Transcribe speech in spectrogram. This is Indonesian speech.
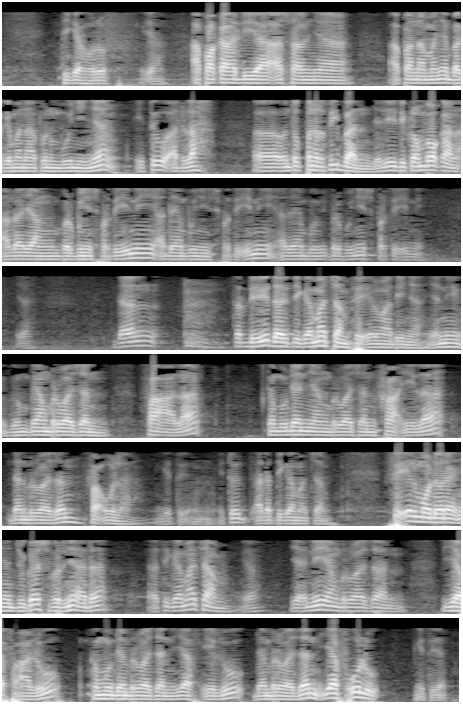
tiga huruf ya. Apakah dia asalnya apa namanya bagaimanapun bunyinya itu adalah e, untuk penertiban. Jadi dikelompokkan, ada yang berbunyi seperti ini, ada yang bunyi seperti ini, ada yang berbunyi seperti ini. Ya. Dan terdiri dari tiga macam fi'il madinya, yakni yang berwazan fa'ala, kemudian yang berwazan fa'ila dan berwazan fa'ula, gitu. Itu ada tiga macam. Fi'il modoreknya juga sebenarnya ada eh, tiga macam, ya. Yakni yang berwazan yaf'alu, kemudian berwazan yaf'ilu dan berwazan yaf'ulu, gitu ya.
